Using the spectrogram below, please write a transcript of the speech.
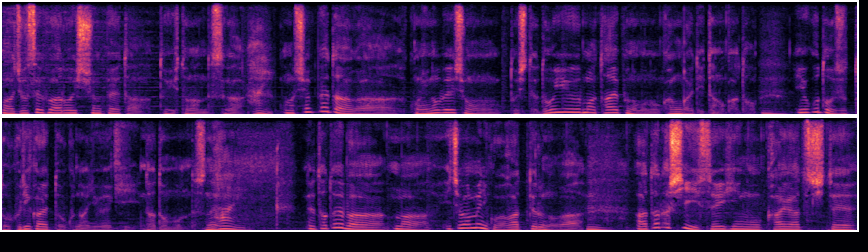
まあ、ジョセフ・アロイ・シュンペーターという人なんですが、はい、このシュンペーターがこのイノベーションとしてどういう、まあ、タイプのものを考えていたのかということをちょっと振り返っておくのは有益だと思うんですね。はい、で例えば、まあ、一番目にこう上がっているのは、うん、新しい製品を開発して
